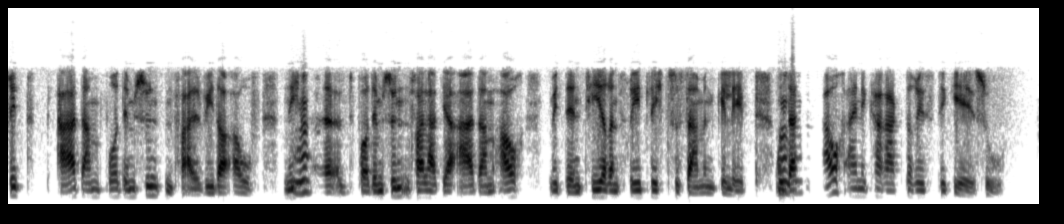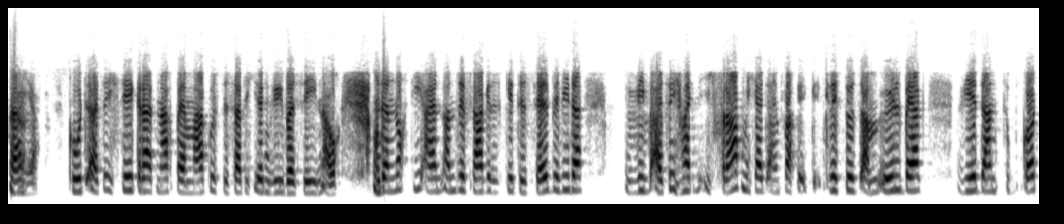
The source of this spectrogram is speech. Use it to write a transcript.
tritt Adam vor dem Sündenfall wieder auf. Nicht, mhm. äh, vor dem Sündenfall hat ja Adam auch mit den Tieren friedlich zusammengelebt. Und mhm. das ist auch eine Charakteristik Jesu. Ja, ja. Gut, also ich sehe gerade nach bei Markus, das hatte ich irgendwie übersehen auch. Und dann noch die eine andere Frage, das geht dasselbe wieder. Wie, also ich meine, ich frage mich halt einfach, Christus am Ölberg, wie er dann zu Gott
